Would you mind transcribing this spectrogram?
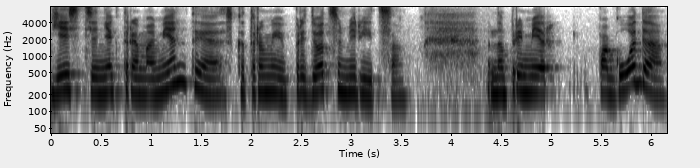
есть некоторые моменты, с которыми придется мириться. Например, погода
